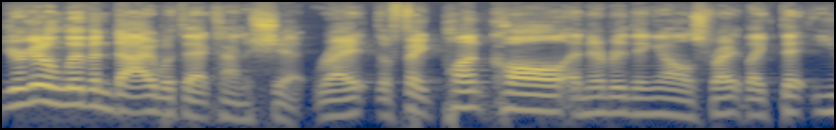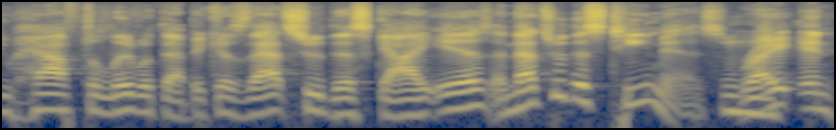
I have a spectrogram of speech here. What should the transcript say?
you're gonna live and die with that kind of shit, right? The fake punt call and everything else, right? Like that, you have to live with that because that's who this guy is and that's who this team is, Mm-hmm. right? And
